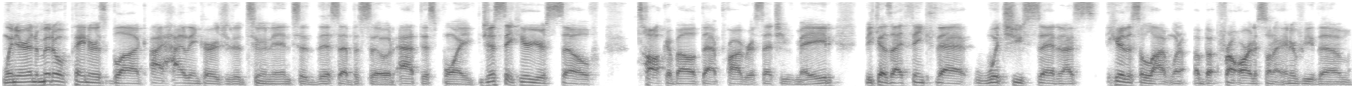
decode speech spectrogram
when you're in the middle of painter's block, I highly encourage you to tune into this episode at this point, just to hear yourself talk about that progress that you've made. Because I think that what you said, and I hear this a lot when about from artists when I interview them,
